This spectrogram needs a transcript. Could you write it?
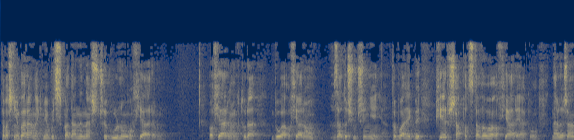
To właśnie baranek miał być składany na szczególną ofiarę. Ofiarę, która była ofiarą zadośćuczynienia. To była jakby pierwsza podstawowa ofiara, jaką należa,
